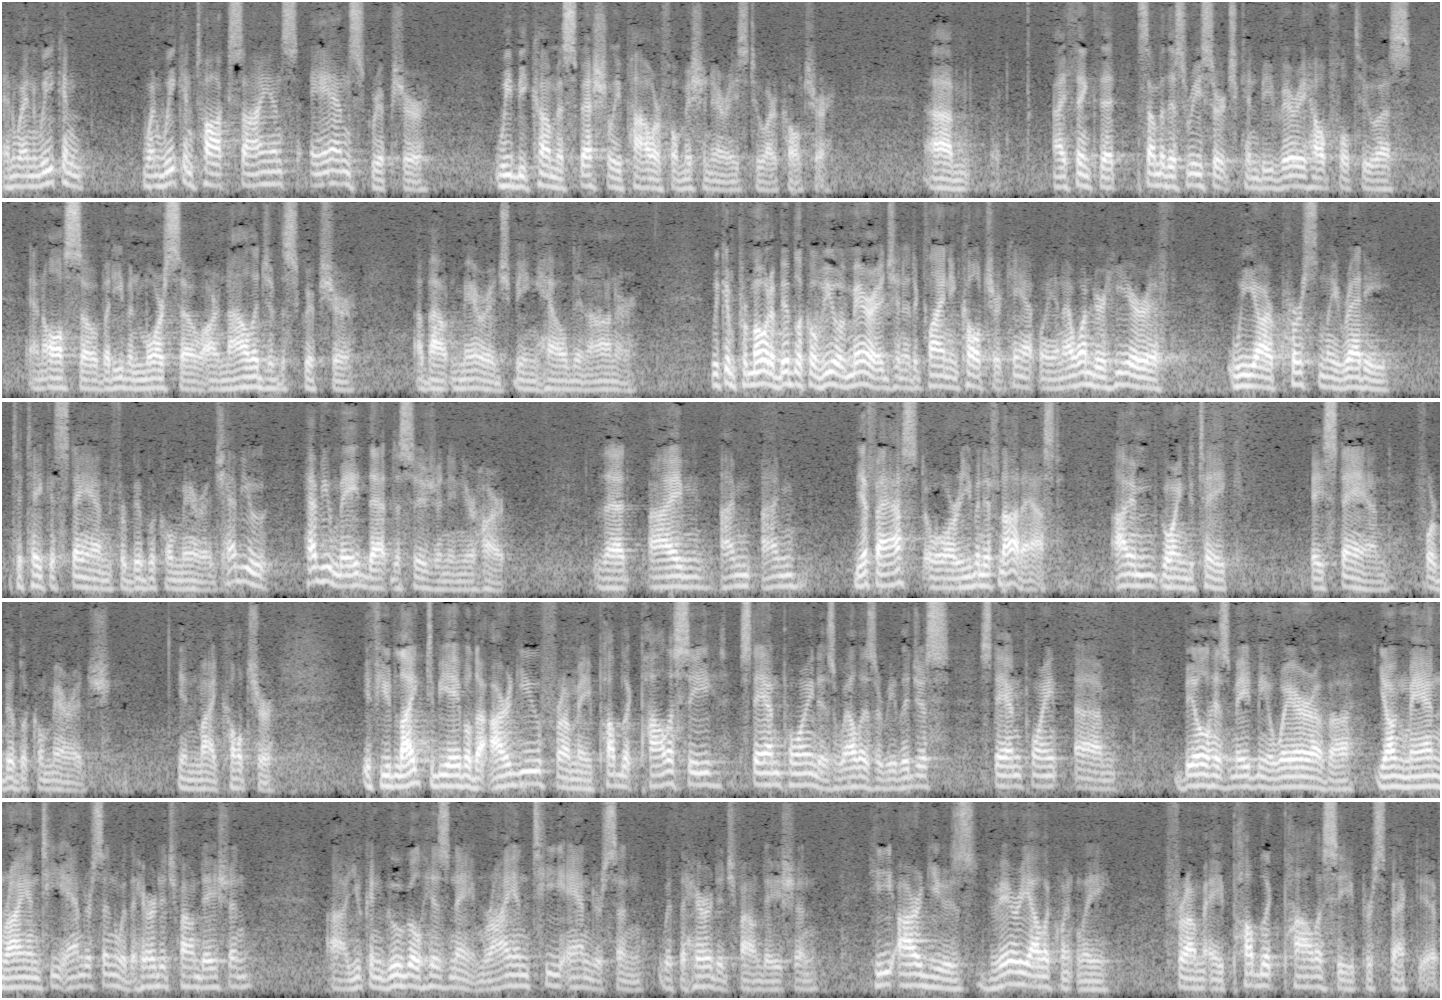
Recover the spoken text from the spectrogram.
And when we can, when we can talk science and scripture, we become especially powerful missionaries to our culture. Um, I think that some of this research can be very helpful to us, and also, but even more so, our knowledge of the scripture about marriage being held in honor we can promote a biblical view of marriage in a declining culture, can't we? And I wonder here if we are personally ready to take a stand for biblical marriage. Have you, have you made that decision in your heart? That I'm, I'm, I'm, if asked, or even if not asked, I'm going to take a stand for biblical marriage in my culture. If you'd like to be able to argue from a public policy standpoint as well as a religious standpoint, um, Bill has made me aware of a young man, Ryan T. Anderson, with the Heritage Foundation. Uh, you can Google his name, Ryan T. Anderson, with the Heritage Foundation. He argues very eloquently from a public policy perspective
